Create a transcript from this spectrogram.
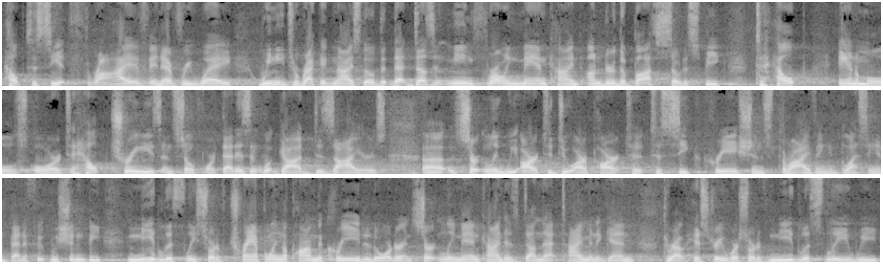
help to see it thrive in every way. We need to recognize, though, that that doesn't mean throwing mankind under the bus, so to speak, to help animals or to help trees and so forth. That isn't what God desires. Uh, certainly, we are to do our part to, to seek creation's thriving and blessing and benefit. We shouldn't be needlessly sort of trampling upon the created order, and certainly mankind has done that time and again throughout history, where sort of needlessly we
